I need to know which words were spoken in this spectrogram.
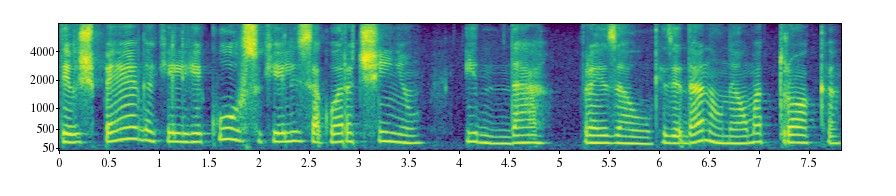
Deus pega aquele recurso que eles agora tinham e dá para Esaú. Quer dizer, dá não, né? É uma troca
